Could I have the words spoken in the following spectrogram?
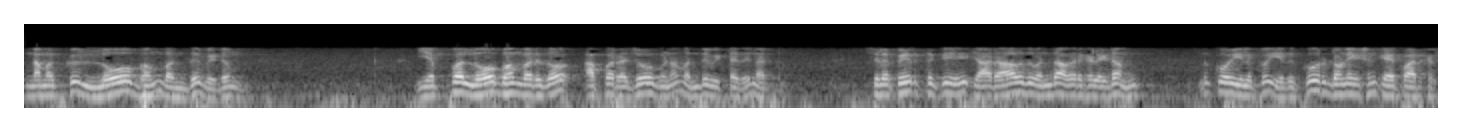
நமக்கு லோபம் வந்துவிடும். எப்ப லோபம் வருதோ அப்ப ரஜோகுணம் வந்து விட்டதுன்னு அர்த்தம். சில பேர்த்துக்கு யாராவது வந்து அவர்களிடம் கோயிலுக்கோ எதுக்கோ ஒரு டொனேஷன் கேட்பார்கள்.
